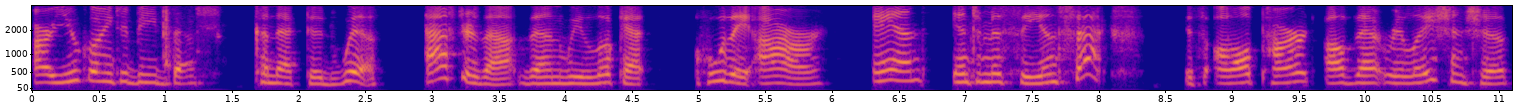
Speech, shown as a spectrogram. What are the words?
are you going to be best connected with? After that, then we look at who they are and intimacy and sex. It's all part of that relationship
